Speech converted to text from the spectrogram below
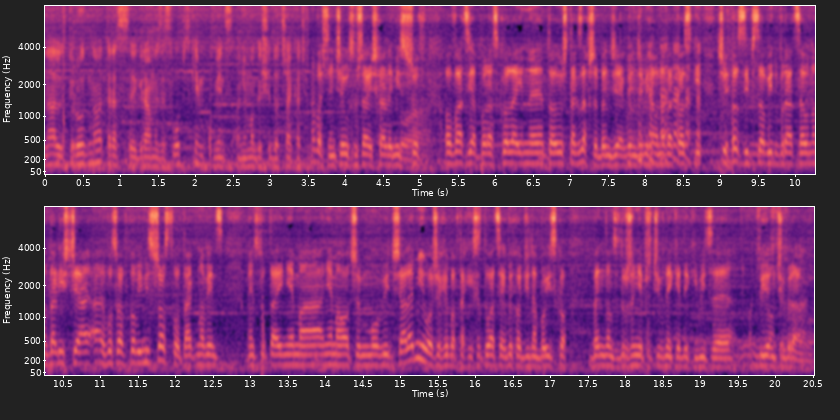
No ale trudno, teraz y, gramy ze Słupskiem, więc o nie mogę się doczekać. No właśnie, dzisiaj usłyszałeś halę mistrzów, owacja po raz kolejny, to już tak zawsze będzie, jak będzie Michał Nowakowski czy Josip Sowin wracał, no daliście a, Włocławkowi mistrzostwo, tak, no więc, więc tutaj nie ma, nie ma o czym mówić, ale miło się chyba w takich sytuacjach wychodzi na boisko, będąc w drużynie przeciwnej, kiedy kibice biją ci brawo.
